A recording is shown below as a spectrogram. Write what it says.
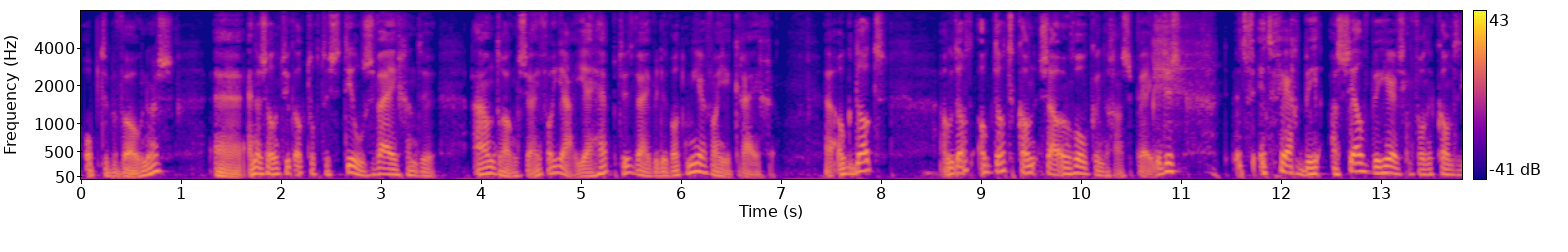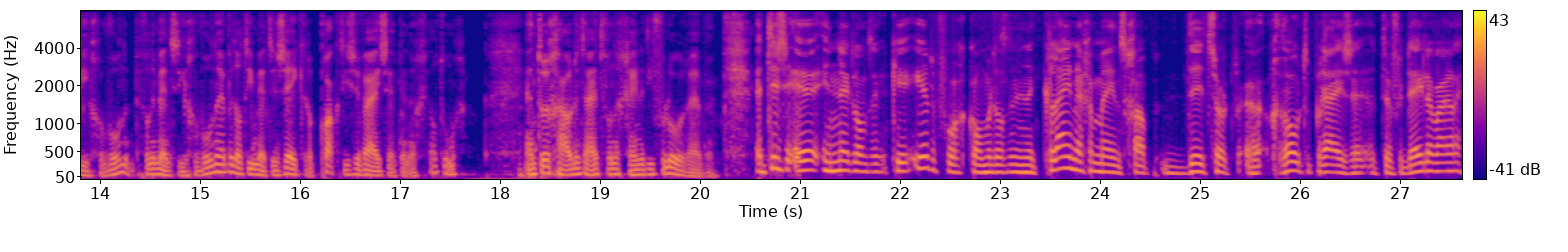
op de bewoners. Uh, en er zal natuurlijk ook toch de stilzwijgende aandrang zijn... van ja, jij hebt het, wij willen wat meer van je krijgen. Uh, ook dat ook dat, ook dat kan, zou een rol kunnen gaan spelen. Dus het, het vergt als zelfbeheersing van de kanten die gewonnen, van de mensen die gewonnen hebben, dat die met een zekere praktische wijsheid met hun geld omgaan. En terughoudendheid van degenen die verloren hebben. Het is uh, in Nederland een keer eerder voorgekomen dat in een kleine gemeenschap dit soort uh, grote prijzen te verdelen waren.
